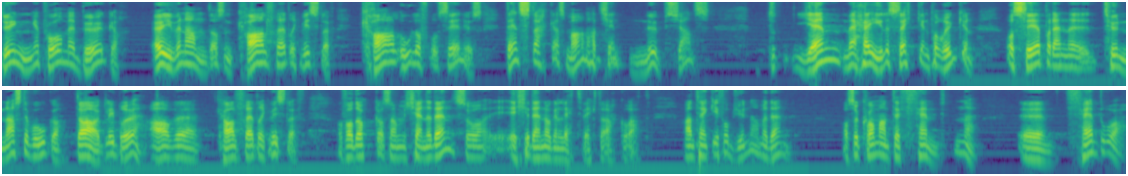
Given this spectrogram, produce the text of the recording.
dynger på med bøker. Øyvind Andersen, Carl Fredrik Wisløff, Carl Olof Rosenius. Den stakkars mannen hadde kjent nubbsjanse. Hjem med hele sekken på ryggen og ser på den eh, tynneste boka, 'Daglig brød', av eh, Carl Fredrik Wisløff. Og For dere som kjenner den, så er ikke den noen lettvekter akkurat. Han tenker jeg får begynne med den. Og så kom han til 15. Eh, februar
